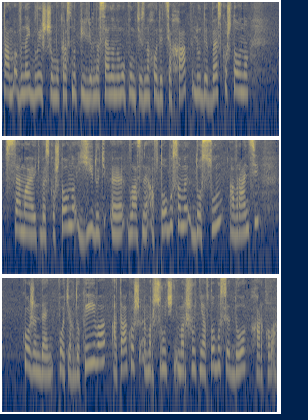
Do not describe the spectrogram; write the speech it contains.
Там в найближчому Краснопіллі в населеному пункті знаходиться хаб. Люди безкоштовно все мають безкоштовно, їдуть е, власне автобусами до Сум, а вранці кожен день потяг до Києва, а також маршрутні, маршрутні автобуси до Харкова.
